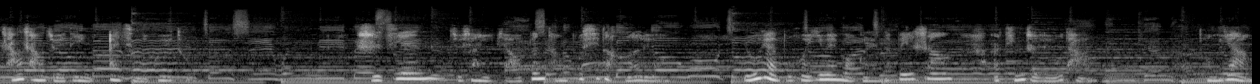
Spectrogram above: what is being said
常常决定爱情的归途。时间就像一条奔腾不息的河流，永远不会因为某个人的悲伤而停止流淌。同样，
